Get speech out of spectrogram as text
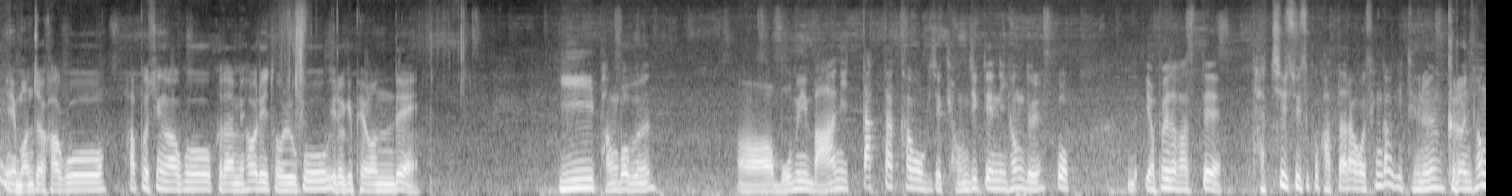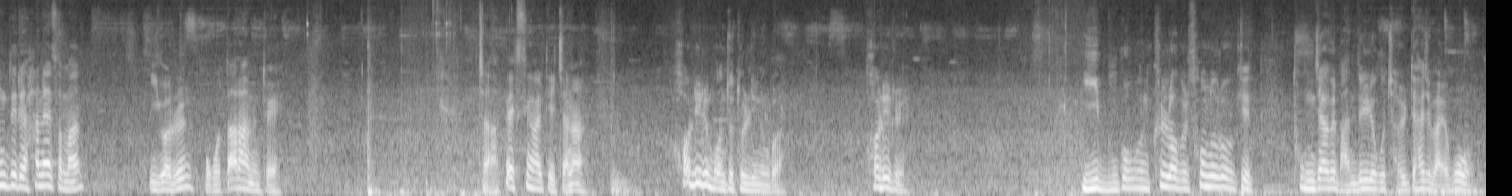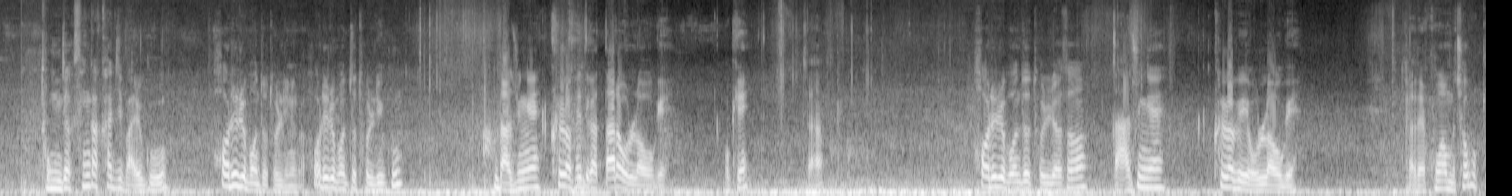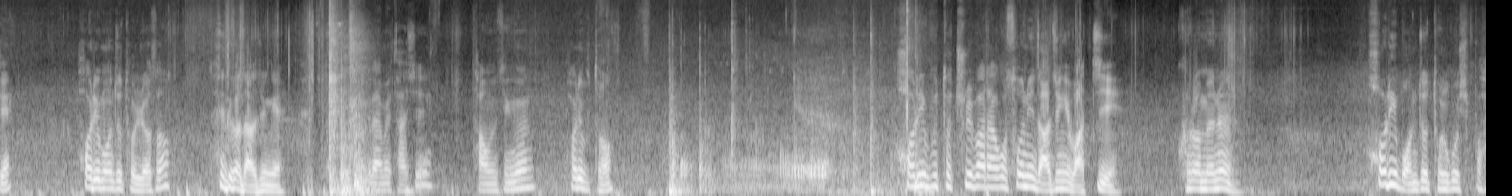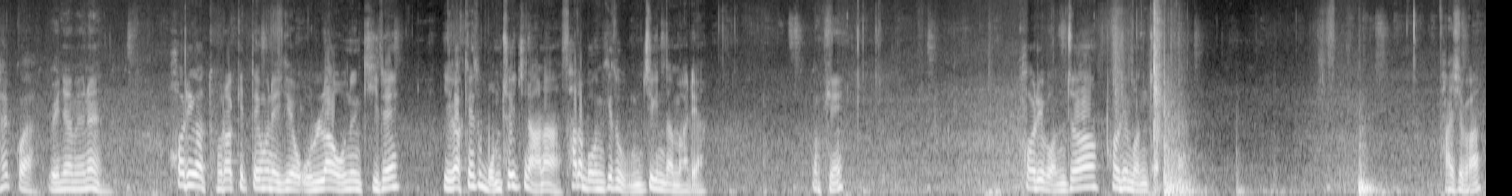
예, 먼저 가고, 하프스윙 하고, 그 다음에 허리 돌고, 이렇게 배웠는데, 이 방법은, 어, 몸이 많이 딱딱하고 이제 경직되는 형들, 꼭 옆에서 봤을 때 다칠 수 있을 것 같다라고 생각이 드는 그런 형들에 한해서만 이거를 보고 따라하면 돼. 자, 백스윙 할 때 있잖아. 허리를 먼저 돌리는 거야. 허리를. 이 무거운 클럽을 손으로 이렇게 동작을 만들려고 절대 하지 말고 동작 생각하지 말고 허리를 먼저 돌리는 거야. 허리를 먼저 돌리고 나중에 클럽 헤드가 따라 올라오게. 오케이? 자. 허리를 먼저 돌려서 나중에 클럽이 올라오게. 자, 내가 공 한번 쳐볼게. 허리 먼저 돌려서 헤드가 나중에. 그 다음에 다시 다운스윙은 허리부터. 허리부터 출발하고 손이 나중에 왔지. 그러면은 허리 먼저 돌고 싶어 할 거야. 왜냐면은 허리가 돌았기 때문에 이게 올라오는 길에 얘가 계속 멈춰 있진 않아. 몸이 계속 움직인단 말이야. 오케이. 허리 먼저, 허리 먼저. 다시 봐.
